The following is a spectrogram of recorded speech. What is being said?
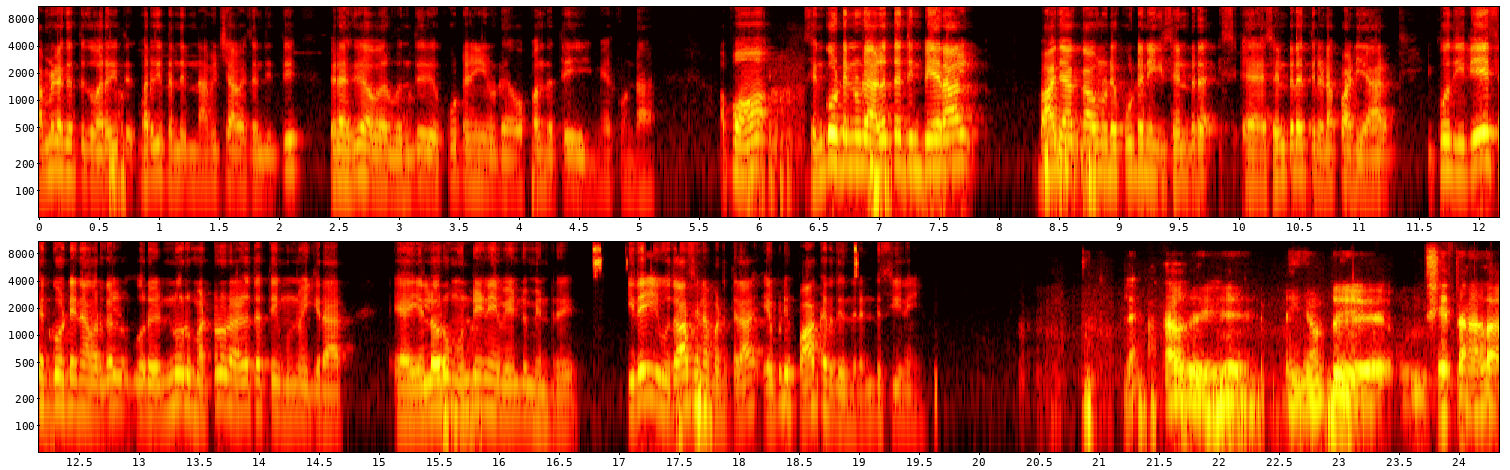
தமிழகத்துக்கு வருகை வருகை தந்திருந்த அமித்ஷாவை சந்தித்து பிறகு அவர் வந்து கூட்டணியினுடைய ஒப்பந்தத்தை மேற்கொண்டார். அப்போ செங்கோட்டையனுடைய அழுத்தத்தின் பெயரால் பாஜகவினுடைய கூட்டணிக்கு சென்ற சென்ற திரு எடப்பாடியார் இப்போது இதே செங்கோட்டையன் அவர்கள் ஒரு இன்னொரு மற்றொரு அழுத்தத்தை முன்வைக்கிறார். எல்லோரும் ஒன்றிணைய வேண்டும் என்று. இதை உதாசீனப்படுத்துறார் எப்படி பாக்குறது இந்த ரெண்டு சீனை? இல்ல அதாவது நீங்க வந்து ஒரு விஷயத்த நல்லா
